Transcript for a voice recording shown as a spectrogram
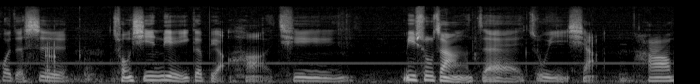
或者是重新列一个表哈，请秘书长再注意一下。好，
